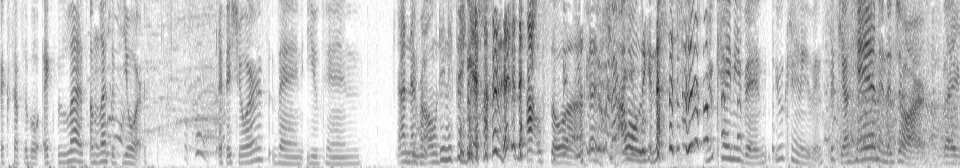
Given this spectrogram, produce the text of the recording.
acceptable unless unless it's yours. If it's yours, then you can. I never owned anything in the house, so uh, I won't lick it. nothing. You can't even. You can't even stick your hand in a jar. Like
